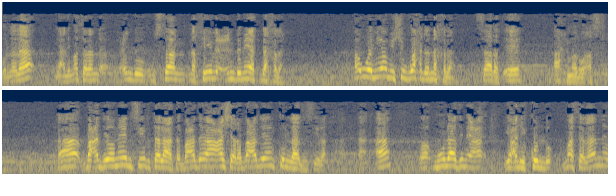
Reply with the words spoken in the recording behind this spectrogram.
ولا لا؟ يعني مثلا عنده بستان نخيل عنده مئة نخلة. أول يوم يشوف واحدة نخلة. صارت إيه؟ أحمر وأصفر. آه بعد يومين يصير ثلاثة بعد عشرة بعدين كلها تصير آه آه مو لازم يعني كله. مثلا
